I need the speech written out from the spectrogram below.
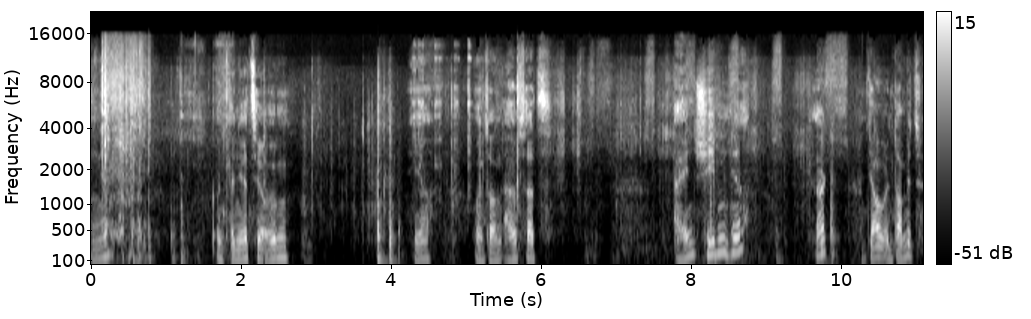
Ja. Und können jetzt hier oben hier unseren Aufsatz einschieben hier. Ja, und damit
